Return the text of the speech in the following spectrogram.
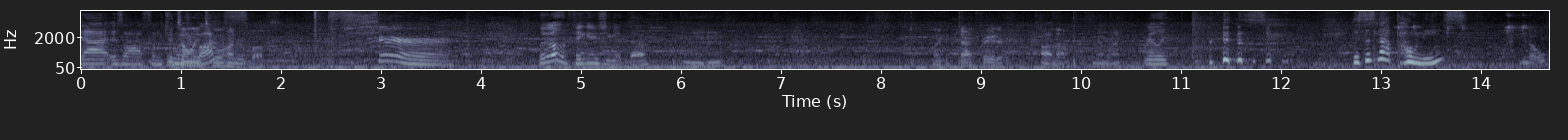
That is awesome. It's only bucks? 200 bucks. Sure. Look at all the figures you get though. Mm-hmm. Look at Darth Vader. Oh no, never mind. Really? this is not ponies. Nope.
